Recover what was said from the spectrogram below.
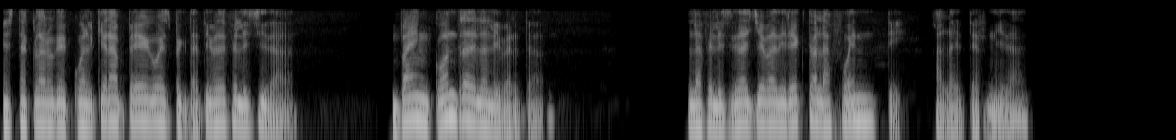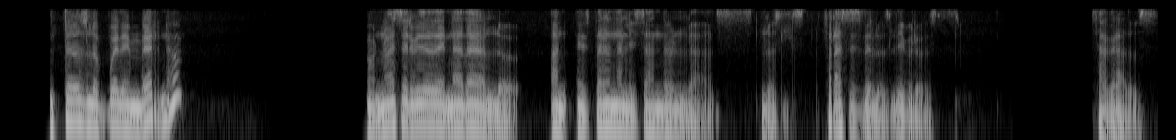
está claro que cualquier apego o expectativa de felicidad va en contra de la libertad. La felicidad lleva directo a la fuente, a la eternidad. Todos lo pueden ver, ¿no? no ha servido de nada lo, estar analizando las, frases de los libros sagrados.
